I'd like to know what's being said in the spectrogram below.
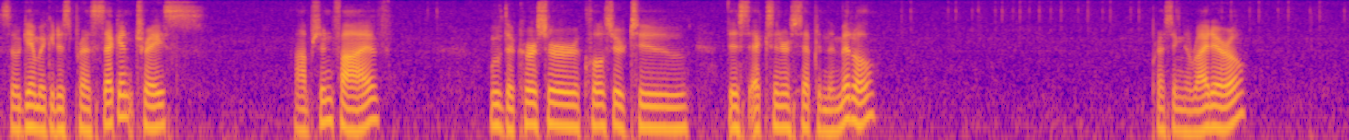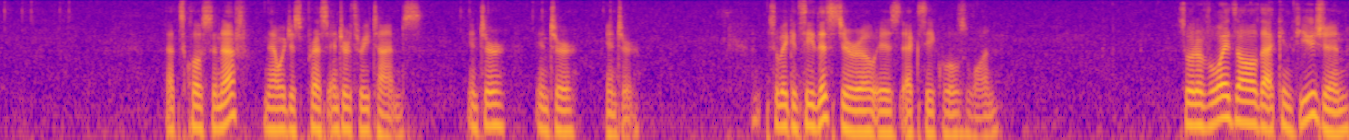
So again, we could just press second trace Option 5, move the cursor closer to this x-intercept in the middle, pressing the right arrow. That's close enough. Now we just press enter three times. Enter, enter, enter. So we can see this 0 is x equals 1. So it avoids all of that confusion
